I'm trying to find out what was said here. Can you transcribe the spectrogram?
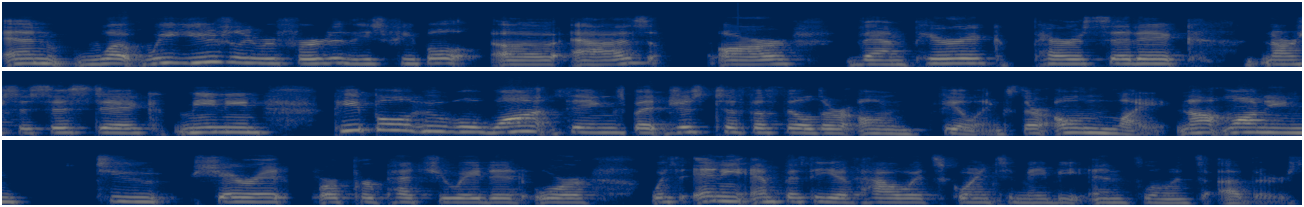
and what we usually refer to these people uh, as are vampiric, parasitic, narcissistic, meaning people who will want things, but just to fulfill their own feelings, their own light, not wanting to share it or perpetuate it or with any empathy of how it's going to maybe influence others.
